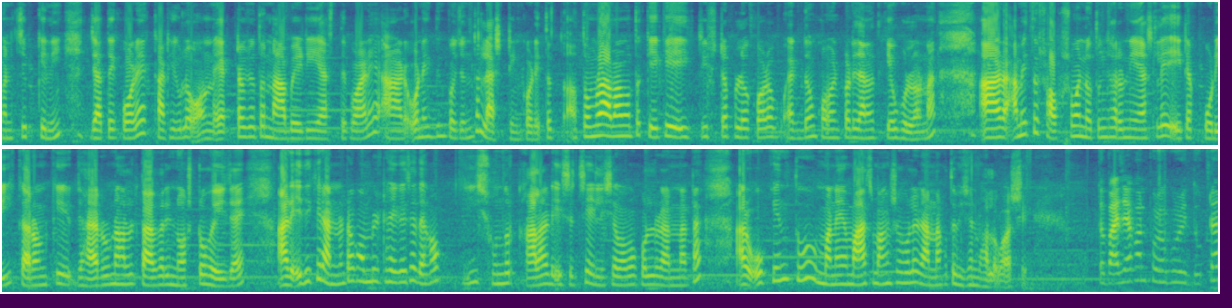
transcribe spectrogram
মানে চিপকে নিই, যাতে করে কাঠিগুলো একটাও যত না বেরিয়ে আসতে পারে আর অনেক দিন পর্যন্ত লাস্টিং করে। তো তোমরা আমার মতো কে কে এই টিপসটা ফলো করো, একদম কমেন্ট করে জানাতে কেউ হলো না। আর আমি তো সবসময় নতুন ঝাড়ু নিয়ে আসলে এটা করি, কারণ কি ঝাড়ু না হলে তাড়াতাড়ি নষ্ট হয়ে যায়। আর এদিকে রান্নাটা কমপ্লিট হয়ে গেছে, দেখো কি সুন্দর কালার এসেছে এলিশা বাবা করল রান্নাটা। আর ও কিন্তু মানে মাছ, মাংস হলে রান্না করতে ভীষণ ভালোবাসে। তো বাজে এখন পুরোপুরি দুটা,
